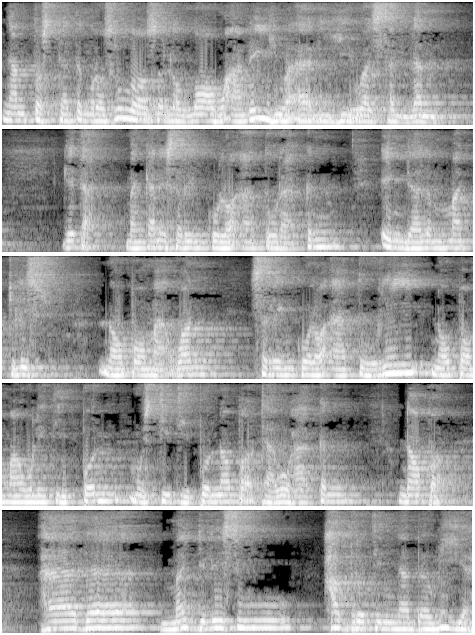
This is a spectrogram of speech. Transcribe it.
ngantos dateng Rasulullah sallallahu alaihi wa alihi wasallam. Kita mangkane sering kula aturaken ing dalem majelis napa mawon sering kula aturi napa maulidipun mesti dipun napa dawuhaken napa. Hadza majlisu hadratin nabawiyah.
